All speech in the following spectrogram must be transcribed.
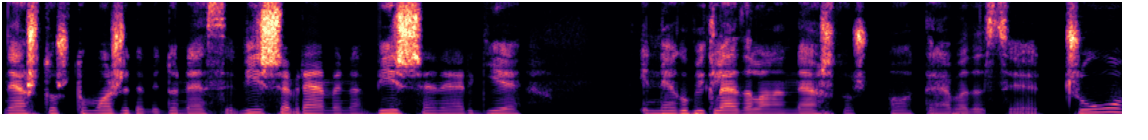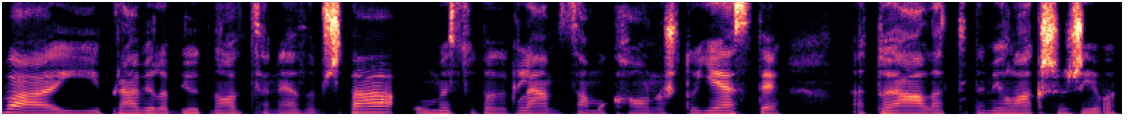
nešto što može da mi donese više vremena, više energije, nego bi gledala na nešto što treba da se čuva i pravila bi od novca ne znam šta, umesto da ga gledam samo kao ono što jeste, a to je alat da mi olakša život.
